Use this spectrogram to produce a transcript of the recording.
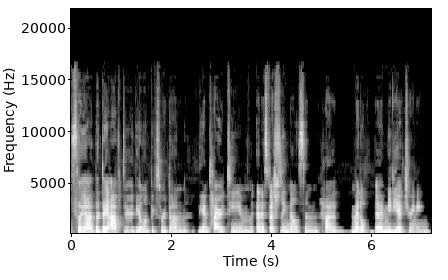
So yeah, the day after the Olympics were done, the entire team and especially Nelson had medal uh, media training.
